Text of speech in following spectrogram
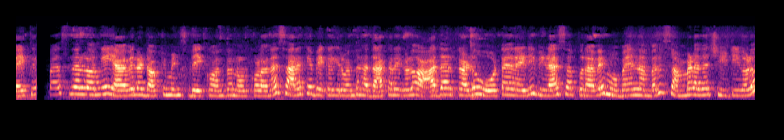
ವೈಯಕ್ತಿಕ ಪರ್ಸನಲ್ ಲೋನ್ಗೆ ಯಾವೆಲ್ಲ ಡಾಕ್ಯುಮೆಂಟ್ಸ್ ಬೇಕು ಅಂತ ನೋಡ್ಕೊಳ್ಳೋಣ. ಸಾಲಕ್ಕೆ ಬೇಕಾಗಿರುವಂತಹ ದಾಖಲೆಗಳು, ಆಧಾರ್ ಕಾರ್ಡು, ವೋಟರ್ ಐಡಿ ವಿಳಾಸ ಪುರಾವೆ ಮೊಬೈಲ್ ನಂಬರ್, ಸಂಬಳದ ಚೀಟಿಗಳು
